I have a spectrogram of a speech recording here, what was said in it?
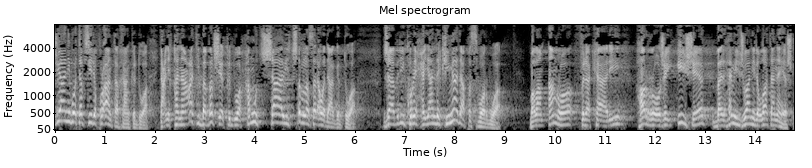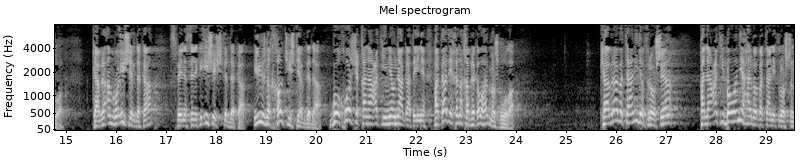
ژیانی بۆ تەفسیری قورئان تەرخان کردووە یعنی قەناعەتی بە بەشێک کردووە هەموو چاوی چڕ لەسەر ئەوە داگرتووە جابری کوڕی حەیان لە کیمیادا پسپۆڕ بووە بەڵام ئەمڕۆ فرەکاری هەر ڕۆژەی ئیشێک بەرهەمی جوانی لە وڵاتان نەهێشتووە کابرا ئەمڕۆ ئیشێک دەکا سبەینە سەیرەکی ئیشێکی تر دەکا ئیش لە خەڵکیش تێک دەدا بۆ خۆشی قەناعەتی نیە و ناگاتە ئینێ هەتا دەیخەنە قەبرەکەوە هەر مەشغوڵە کابرا بەتانی دەفرۆشێ قەناعەتی بەوە نیە هەر بە بەتانی فرۆشتن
